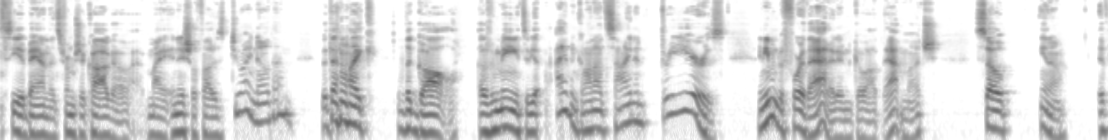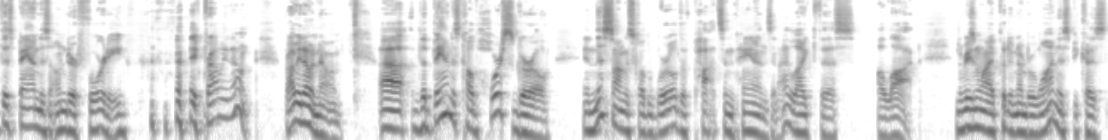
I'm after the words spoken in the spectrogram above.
see a band that's from Chicago, my initial thought is, do I know them? But then, like, the gall of me to be, I haven't gone outside in three years. And even before that, I didn't go out that much. So, you know, if this band is under 40, they probably don't. Probably don't know them. Uh, the band is called Horse Girl, and this song is called World of Pots and Pans, and I liked this a lot. And the reason why I put it number one is because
